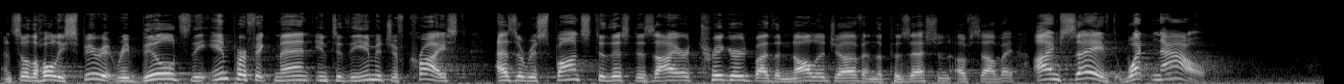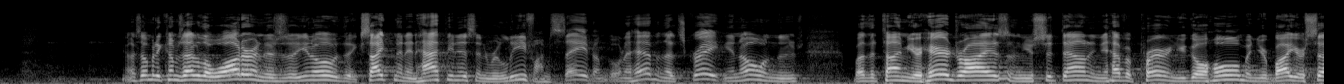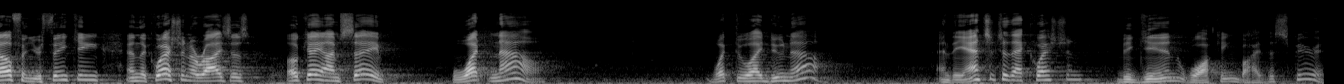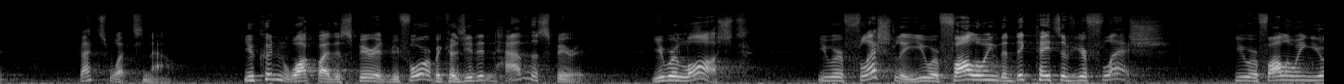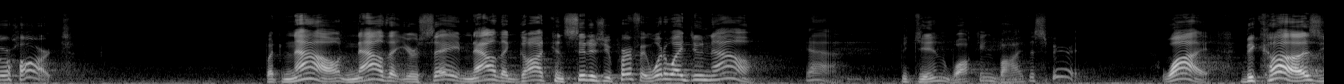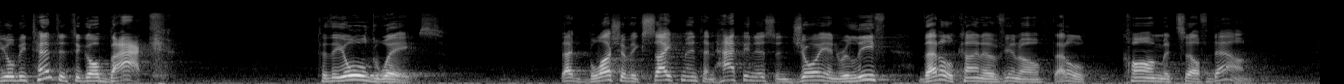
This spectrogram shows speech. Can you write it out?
And so the Holy Spirit rebuilds the imperfect man into the image of Christ as a response to this desire triggered by the knowledge of and the possession of salvation. I'm saved, what now? You know, somebody comes out of the water and there's you know, the excitement and happiness and relief, I'm saved, I'm going to heaven, that's great. You know, and by the time your hair dries and you sit down and you have a prayer and you go home and you're by yourself and you're thinking and the question arises, okay, I'm saved, what now? What do I do now? And the answer to that question, begin walking by the Spirit. That's what's now. You couldn't walk by the Spirit before because you didn't have the Spirit. You were lost. You were fleshly. You were following the dictates of your flesh. You were following your heart. But now, now that you're saved, now that God considers you perfect, what do I do now? Yeah, begin walking by the Spirit. Why? Because you'll be tempted to go back to the old ways. That blush of excitement and happiness and joy and relief, that'll kind of, you know, that'll calm itself down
